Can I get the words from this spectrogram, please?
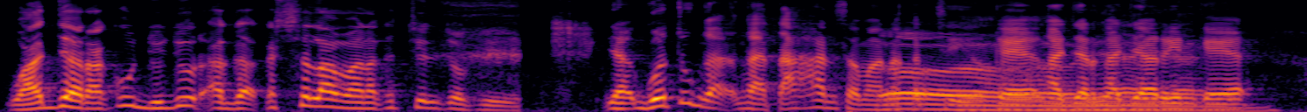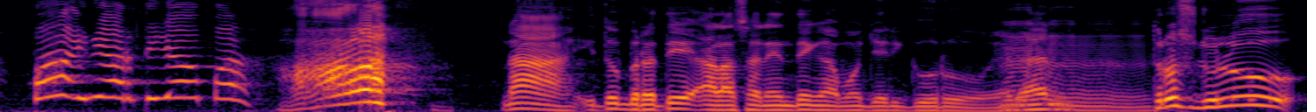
wajar, aku jujur agak kesel sama anak kecil, Coki. Ya gue tuh nggak nggak tahan sama anak Oh, kecil. Kayak ngajar-ngajarin iya, iya, kayak, Pak ini artinya apa? Hah? Nah, itu berarti alasan ente nggak mau jadi guru, ya kan? Hmm. Terus dulu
